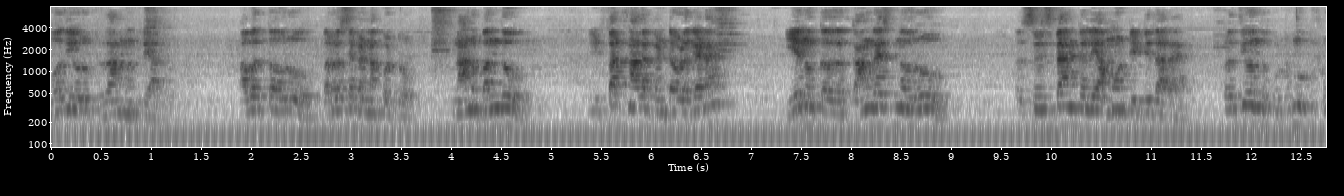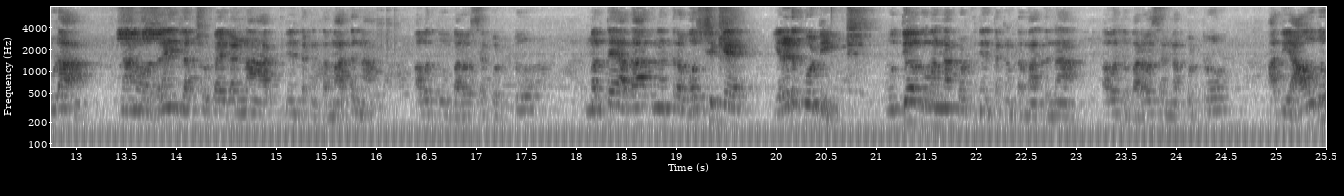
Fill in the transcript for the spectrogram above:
ಮೋದಿಯವರು ಪ್ರಧಾನಮಂತ್ರಿ ಆದರು. ಅವತ್ತು ಅವರು ಭರವಸೆಗಳನ್ನ ಕೊಟ್ಟರು ನಾನು ಬಂದು ಇಪ್ಪತ್ನಾಲ್ಕು ಗಂಟೆ ಒಳಗಡೆ ಏನು ಕಾಂಗ್ರೆಸ್ನವರು ಸ್ವಿಸ್ ಬ್ಯಾಂಕಲ್ಲಿ ಅಮೌಂಟ್ ಇಟ್ಟಿದ್ದಾರೆ. ಪ್ರತಿಯೊಂದು ಕುಟುಂಬಕ್ಕೂ ಕೂಡ ನಾನು ಹದಿನೈದು ಲಕ್ಷ ರೂಪಾಯಿಗಳನ್ನ ಹಾಕ್ತೀನಿ ಅಂತಕ್ಕಂಥ ಮಾತನ್ನ ಅವತ್ತು ಭರವಸೆ ಕೊಟ್ಟು, ಮತ್ತೆ ಅದಾದ ನಂತರ ವರ್ಷಕ್ಕೆ ಎರಡು ಕೋಟಿ ಉದ್ಯೋಗವನ್ನ ಕೊಡ್ತೀನಿ ಅಂತಕ್ಕಂಥ ಮಾತನ್ನ ಅವತ್ತು ಭರವಸೆಯನ್ನ ಕೊಟ್ಟರು ಅದು ಯಾವುದೂ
